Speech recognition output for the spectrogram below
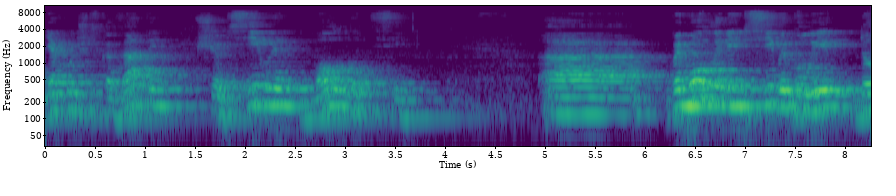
я хочу сказати, що всі ви молодці. Вимогливі всі ви були до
